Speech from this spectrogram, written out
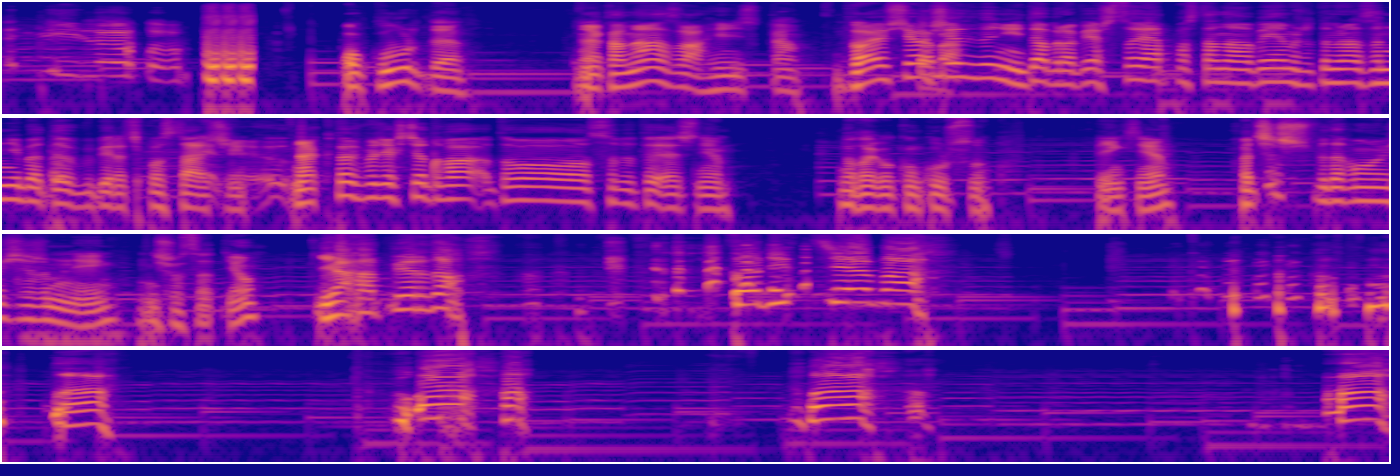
debilu! O kurde. Jaka nazwa chińska. 28 dni, dobra, wiesz co, ja postanowiłem, że tym razem nie będę wybierać postaci. Jak ktoś będzie chciał, to, to sobie wyjaśnię. Do tego konkursu. Pięknie. Chociaż wydawało mi się, że mniej niż ostatnio. Ja pierdol! To nic nie ma! A! O! O! O!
